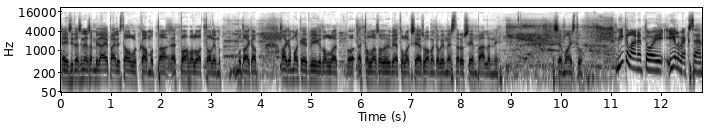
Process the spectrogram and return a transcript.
ei sitä sinänsä mitään epäilystä ollutkaan, mutta et vahva luotto oli, mutta, mutta aika, aika makeat viikot ollut, että, että ollaan saatu hyviä tuloksia ja Suomen kapin mestaruus siihen päälle, niin se maistuu. Minkälainen toi Ilveksen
